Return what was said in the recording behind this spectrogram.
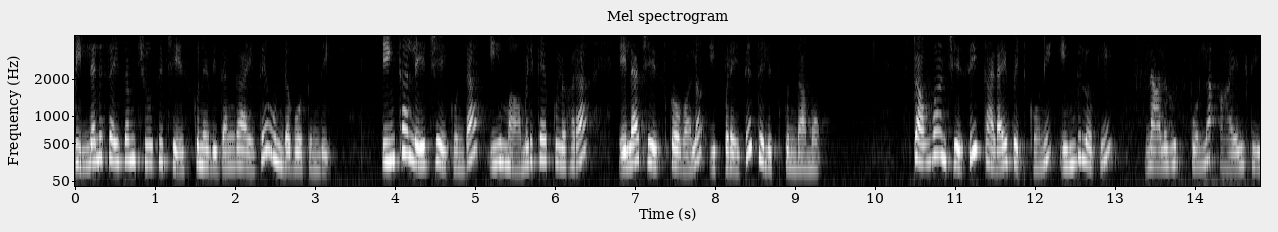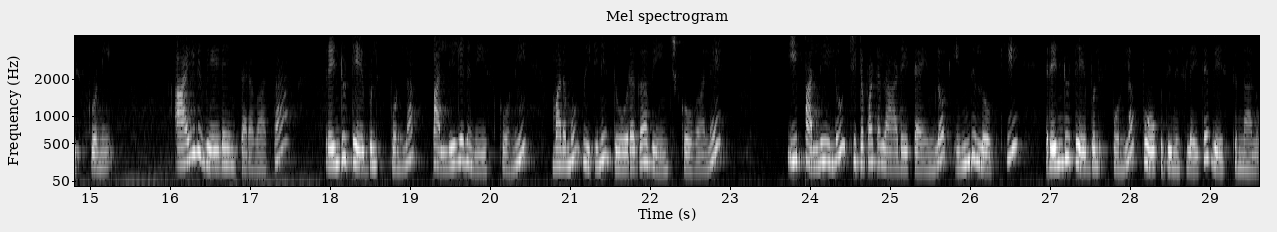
పిల్లలు సైతం చూసి చేసుకునే విధంగా అయితే ఉండబోతుంది. ఇంకా లేట్ చేయకుండా ఈ మామిడికాయ పులిహోర ఎలా చేసుకోవాలో ఇప్పుడైతే తెలుసుకుందాము. స్టవ్ ఆన్ చేసి కడాయి పెట్టుకొని ఇందులోకి నాలుగు స్పూన్ల ఆయిల్ తీసుకొని ఆయిల్ వేడైన తర్వాత రెండు టేబుల్ స్పూన్ల పల్లీలను వేసుకొని మనము వీటిని దూరగా వేయించుకోవాలి. ఈ పల్లీలు చిటపటలాడే టైంలో ఇందులోకి రెండు టేబుల్ స్పూన్ల పోపు దినుసులు అయితే వేస్తున్నాను.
